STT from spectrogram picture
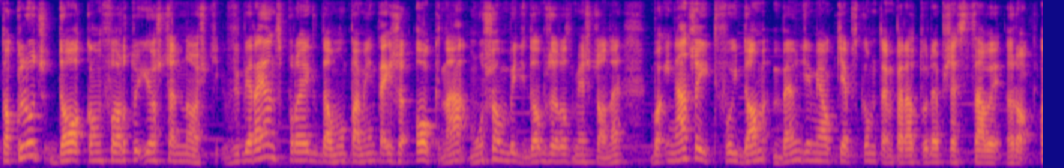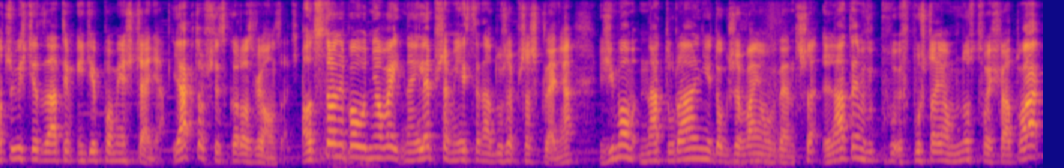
To klucz do komfortu i oszczędności. Wybierając projekt domu, pamiętaj, że okna muszą być dobrze rozmieszczone, bo inaczej Twój dom będzie miał kiepską temperaturę przez cały rok. Oczywiście za tym idzie pomieszczenia. Jak to wszystko rozwiązać? Od strony południowej najlepsze miejsce na duże przeszklenia. Zimą naturalnie dogrzewają wnętrze, latem wpuszczają mnóstwo światła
